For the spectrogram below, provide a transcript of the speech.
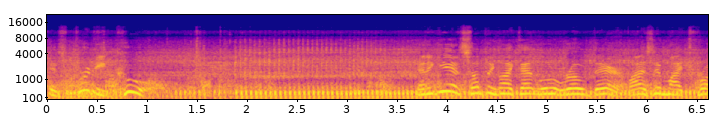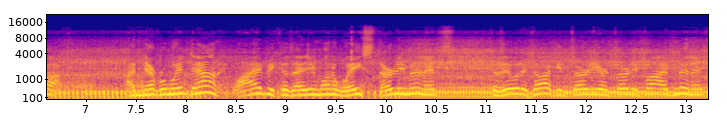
It's pretty cool. And again, something like that little road there, if I was in my truck, I never went down it. Why? Because I didn't want to waste 30 minutes, because they would have talking 30 or 35 minutes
